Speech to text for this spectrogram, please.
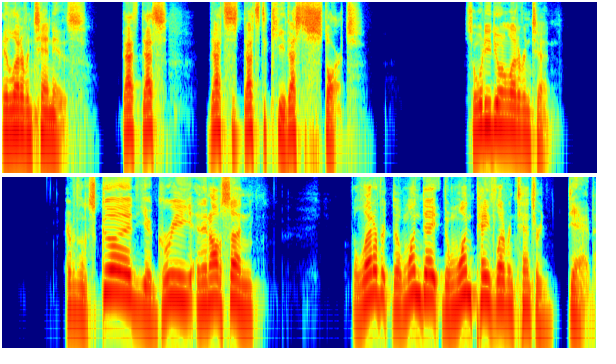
a letter of intent is. That's that's that's that's the key. That's the start. So what do you do in a letter of intent? Everything looks good, you agree, and then all of a sudden, the letter the one day the one page letter of intents are dead.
